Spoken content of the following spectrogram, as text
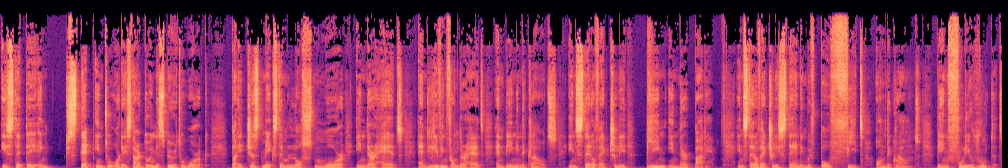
is that they step into or they start doing the spiritual work, but it just makes them lost more in their heads and living from their heads and being in the clouds instead of actually being in their body. Instead of actually standing with both feet on the ground, being fully rooted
